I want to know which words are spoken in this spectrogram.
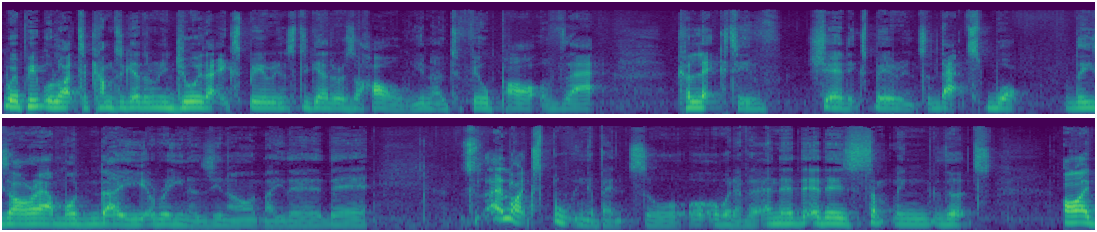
where people like to come together and enjoy that experience together as a whole, you know, to feel part of that collective shared experience. And that's what these are our modern day arenas, you know, aren't they? They're, they're, they're like sporting events or, or, or whatever. And there's something that I,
